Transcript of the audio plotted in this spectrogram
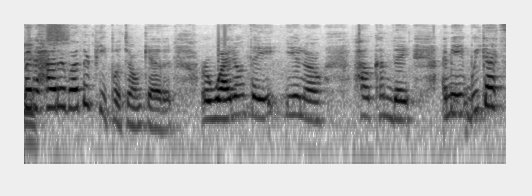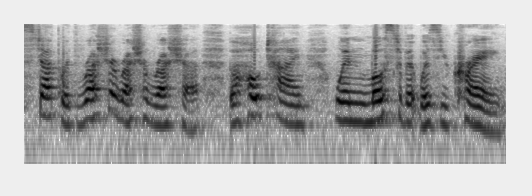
But how do other people don't get it? Or why don't they, you know, how come they, I mean, we got stuck with Russia, Russia, Russia the whole time when most of it was Ukraine.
